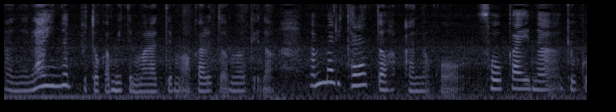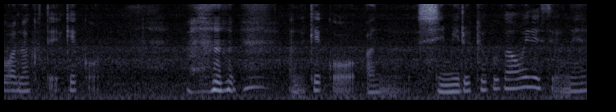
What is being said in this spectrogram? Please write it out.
あのラインナップとか見てもらっても分かると思うけどあんまりカラッとあのこう爽快な曲はなくて結構 あの結構あのしみる曲が多いですよね。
